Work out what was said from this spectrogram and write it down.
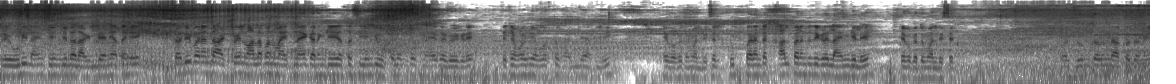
तर एवढी लाईन सी एन जीला लागलेली आहे आणि आता हे कधीपर्यंत आठवेल मला पण माहीत नाही कारण की आता सी एन जी उपलब्धच नाही सगळीकडे. त्याच्यामुळे ही अवस्था झालेली आहे आपली. हे बघा तुम्हाला दिसेल. कुठपर्यंत खालपर्यंत तिकडे लाईन गेले ते बघा तुम्हाला दिसेल. मग झूम करून दाखवतो मी.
